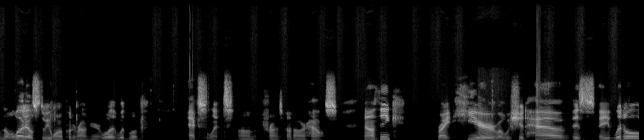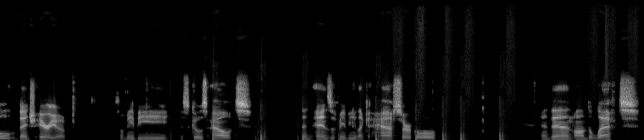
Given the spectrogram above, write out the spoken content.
Now, what else do we want to put around here? What would look excellent on front of our house? Now, I think right here, what we should have is a little bench area. So maybe this goes out, then ends with maybe like a half circle. And then on the left,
